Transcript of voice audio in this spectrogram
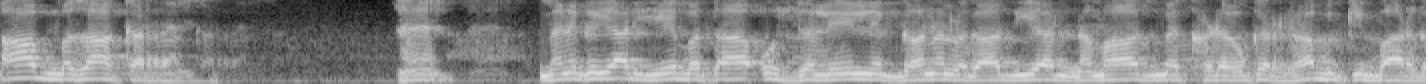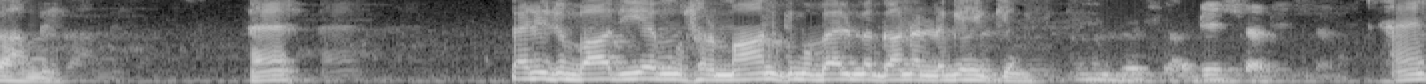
آپ مذاق کر رہے ہیں۔ میں نے کہا یار یہ بتا، اس زلیل نے گانا لگا دیا، نماز میں کھڑے ہو کے رب کی بارگاہ میں۔ ہیں؟ پہلی تو بات یہ مسلمان کے موبائل میں گانا لگے ہی کیوں؟ ہیں؟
